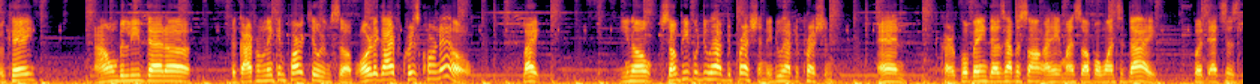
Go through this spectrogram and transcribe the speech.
Okay, I don't believe that uh the guy from Linkin Park killed himself or the guy from Chris Cornell. Like, you know, some people do have depression. They do have depression. And Kurt Cobain does have a song, I Hate Myself, I Want to Die. But that's just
